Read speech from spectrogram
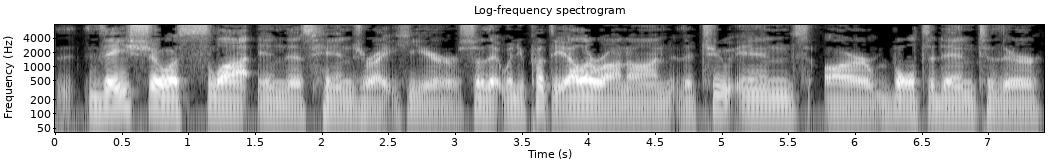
they show a slot in this hinge right here so that when you put the aileron on, the two ends are bolted into their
